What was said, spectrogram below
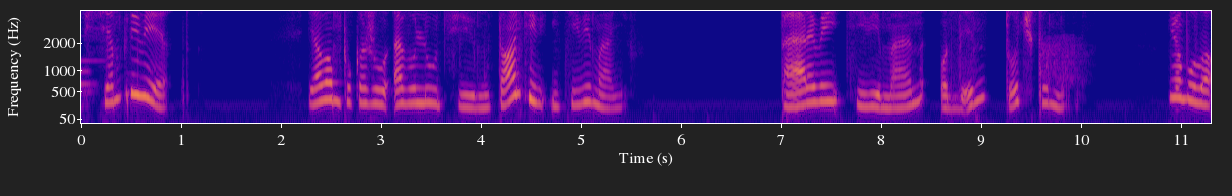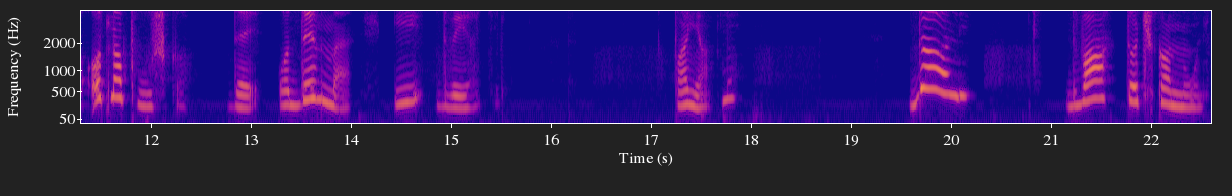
всім привіт! Я вам покажу еволюцію мутантів і тівіменів. Перший тівімен 1.0. У нього була одна пушка, де один меч і двигатель. Понятно? Далі 2.0.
